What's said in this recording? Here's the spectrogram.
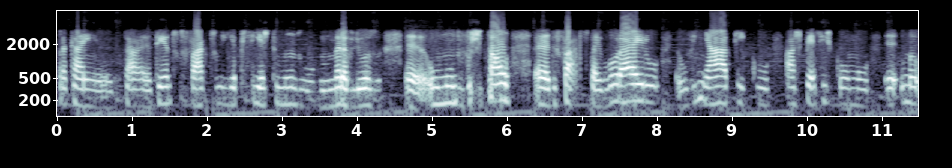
para quem está atento, de facto, e aprecia este mundo maravilhoso, uh, um mundo vegetal, uh, de facto, tem o loureiro, o vinhático, há espécies como uh, uma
